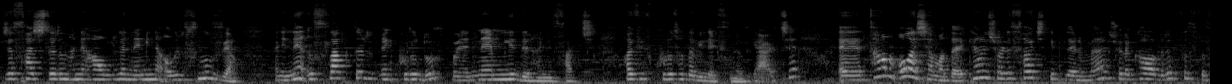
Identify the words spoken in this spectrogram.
işte saçların hani havluyla nemini alırsınız ya. Hani ne ıslaktır ne kurudur. Böyle nemlidir hani saç. Hafif kurutabilirsiniz gerçi. E, tam o aşamadayken şöyle saç diplerimi şöyle kaldırıp fıs fıs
